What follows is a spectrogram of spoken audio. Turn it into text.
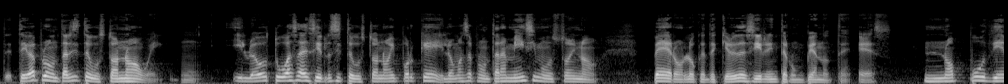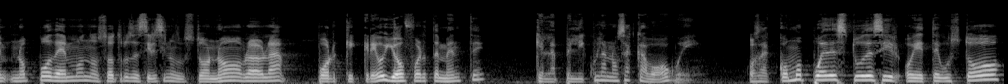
Te, iba a preguntar si te gustó o no, güey. Y luego tú vas a decirle si te gustó o no y por qué, y luego vas a preguntar a mí si me gustó y no. Pero lo que te quiero decir, interrumpiéndote, es, no, no podemos nosotros decir si nos gustó o no, bla, bla, bla, porque creo yo fuertemente que la película no se acabó, güey. O sea, ¿cómo puedes tú decir, oye, ¿te gustó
